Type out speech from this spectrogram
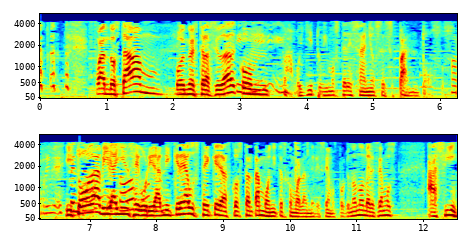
Cuando estábamos en nuestra ciudad con... Oye, tuvimos tres años espantosos. Horrible. Y todavía hay inseguridad. Ni crea usted que las cosas están tan bonitas como las merecemos. Porque no nos merecemos así.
